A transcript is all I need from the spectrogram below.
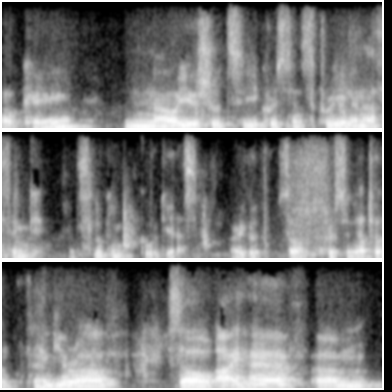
Okay, now you should see Christian's screen and I think it's looking good, yes. Very good. So Christian, your turn. Thank you, Ralph. So I have um,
